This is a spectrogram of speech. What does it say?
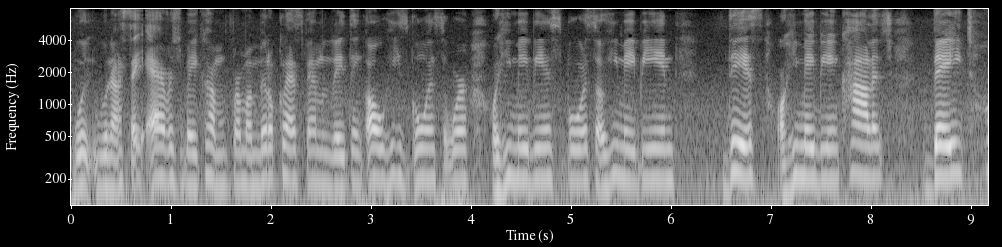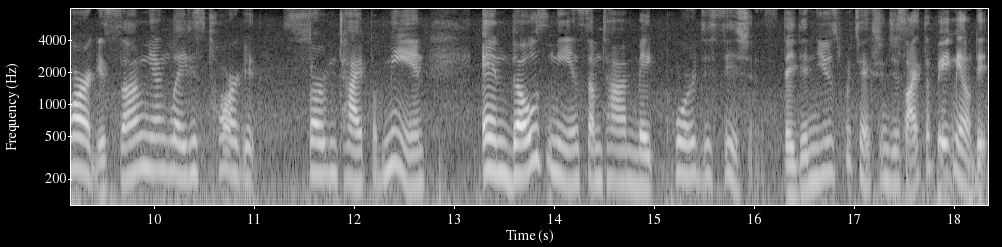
when I say average may come from a middle class family. They think, oh, he's going somewhere or he may be in sports or he may be in this or he may be in college. They target, some young ladies target certain type of men and those men sometimes make poor decisions. They didn't use protection just like the female did.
